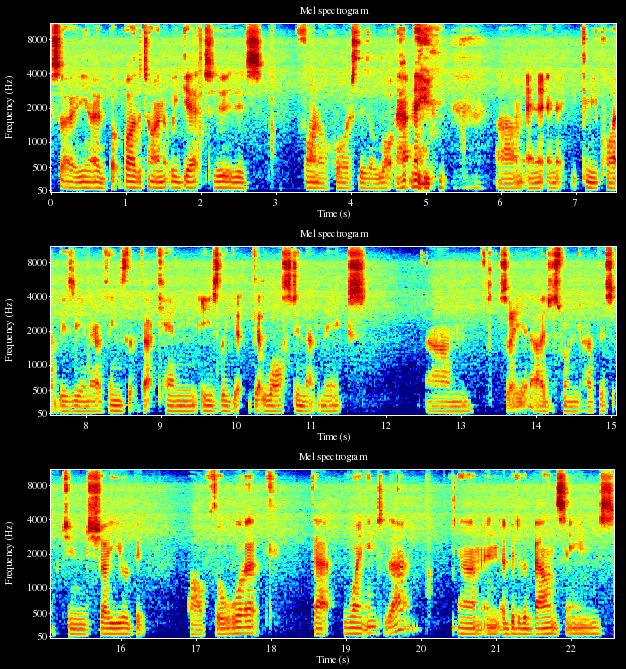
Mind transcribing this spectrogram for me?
so, you know, but by the time that we get to this final chorus, there's a lot happening. um, and, it, and it can be quite busy, and there are things that, that can easily get, get lost in that mix. Um, so, yeah, I just wanted to have this opportunity to show you a bit of the work that went into that. Um, and a bit of the balancings,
